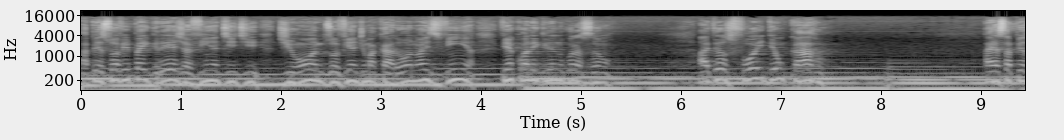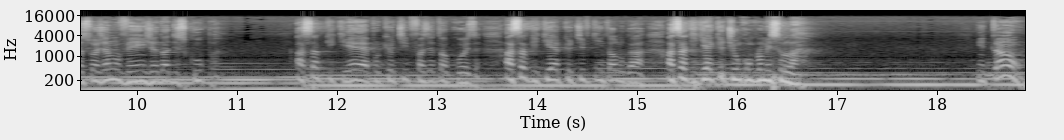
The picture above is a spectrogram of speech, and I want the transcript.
A pessoa vinha para a igreja, vinha de, de, de, ônibus ou vinha de uma carona, mas vinha, vinha com alegria no coração. Aí Deus foi e deu um carro. Aí essa pessoa já não vem, já dá desculpa. Ah, sabe o que, que é? Porque eu tive que fazer tal coisa. Ah, sabe o que, que é? Porque eu tive que ir em tal lugar. Ah, sabe o que, que é? Que eu tinha um compromisso lá. Então,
